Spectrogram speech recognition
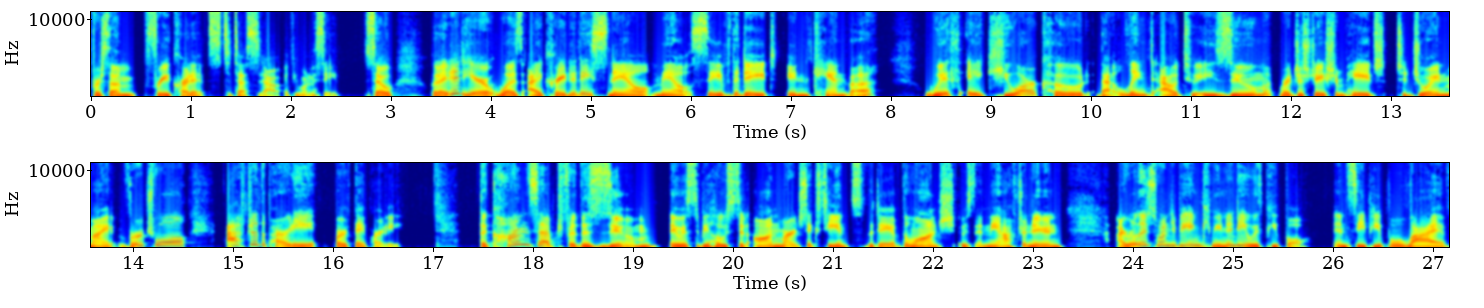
for some free credits to test it out if you want to see. So, what I did here was I created a snail mail save the date in Canva with a QR code that linked out to a Zoom registration page to join my virtual after the party birthday party. The concept for this Zoom, it was to be hosted on March 16th, so the day of the launch. It was in the afternoon. I really just wanted to be in community with people and see people live,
